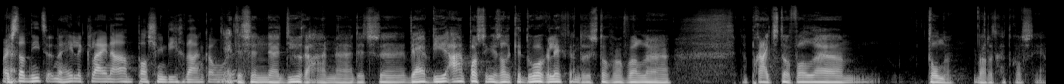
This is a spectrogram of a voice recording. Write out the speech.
Maar is dat niet een hele kleine aanpassing die gedaan kan worden? Het is een eh, dure aan. eh, dit is, wij hebben die aanpassing is al een keer doorgelicht en dat is toch nog wel. dan praat je toch wel eh, tonnen wat het gaat kosten. Ja.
